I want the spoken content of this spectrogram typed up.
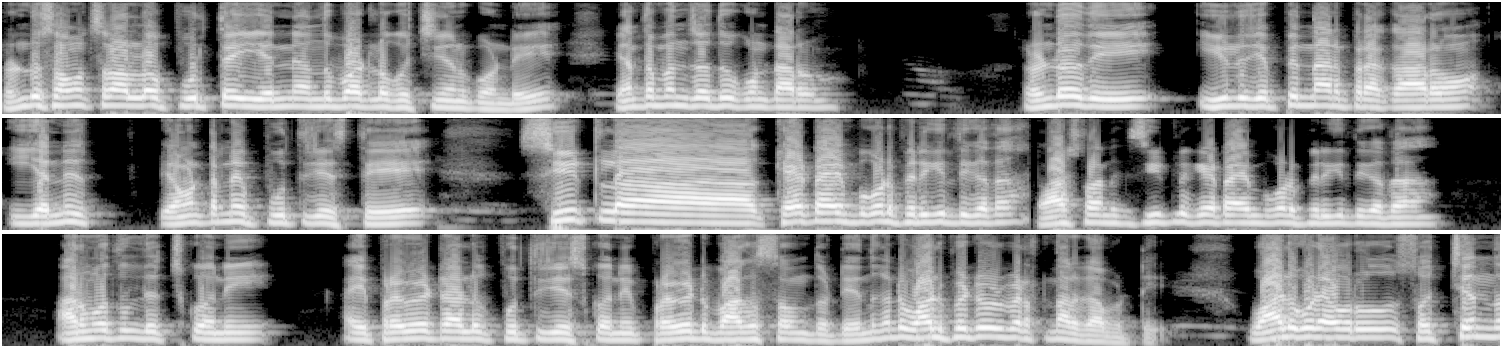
రెండు సంవత్సరాల్లో పూర్తయి ఇవన్నీ అందుబాటులోకి వచ్చినాయి అనుకోండి ఎంతమంది చదువుకుంటారు? రెండోది వీళ్ళు చెప్పిన దాని ప్రకారం ఇవన్నీ వెంటనే పూర్తి చేస్తే సీట్ల కేటాయింపు కూడా పెరిగిద్ది కదా. రాష్ట్రానికి సీట్ల కేటాయింపు కూడా పెరిగిద్ది కదా. అనుమతులు తెచ్చుకొని అవి ప్రైవేట్ వాళ్ళు పూర్తి చేసుకొని ప్రైవేట్ భాగస్వామ్యంతో ఎందుకంటే వాళ్ళు పెట్టుబడి పెడుతున్నారు కాబట్టి. వాళ్ళు కూడా ఎవరు స్వచ్ఛంద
